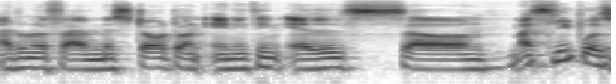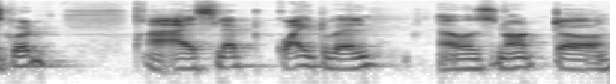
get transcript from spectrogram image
I don't know if i missed out on anything else. Um, my sleep was good. I, I, slept quite well. I was not uh,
